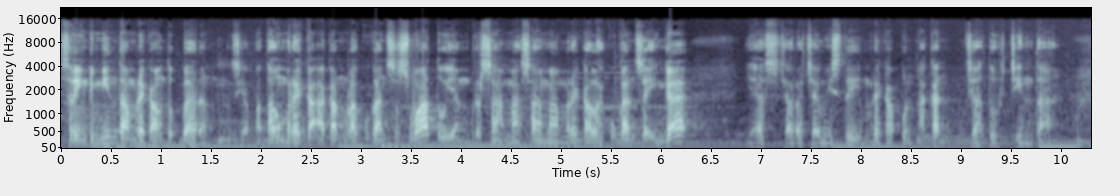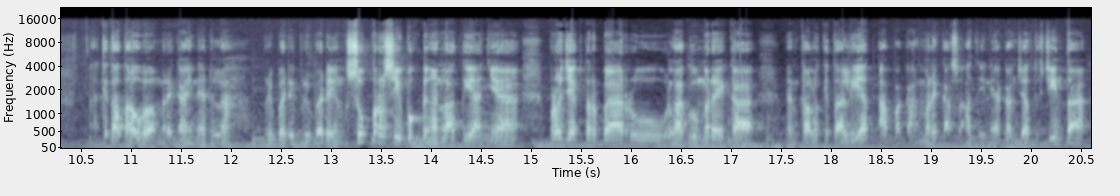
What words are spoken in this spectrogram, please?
sering diminta mereka untuk bareng. Siapa tahu mereka akan melakukan sesuatu yang bersama-sama mereka lakukan sehingga ya secara chemistry mereka pun akan jatuh cinta. Nah, kita tahu bahwa mereka ini adalah pribadi-pribadi yang super sibuk dengan latihannya, proyek terbaru, lagu mereka, dan kalau kita lihat apakah mereka saat ini akan jatuh cinta,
